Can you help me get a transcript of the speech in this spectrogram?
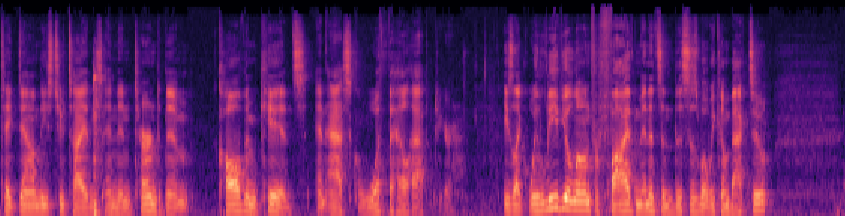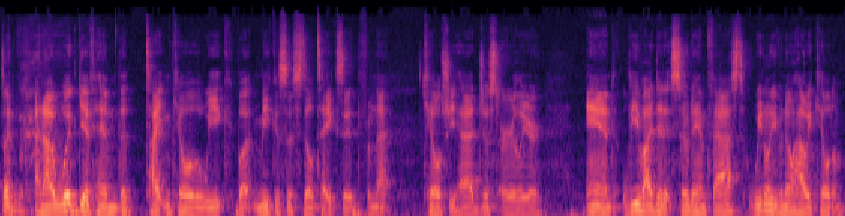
take down these two titans and then turn to them call them kids and ask what the hell happened here he's like we leave you alone for five minutes and this is what we come back to it's like And I would give him the Titan kill of the week, but Mikasa still takes it from that kill she had just earlier. And Levi did it so damn fast, we don't even know how he killed him.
